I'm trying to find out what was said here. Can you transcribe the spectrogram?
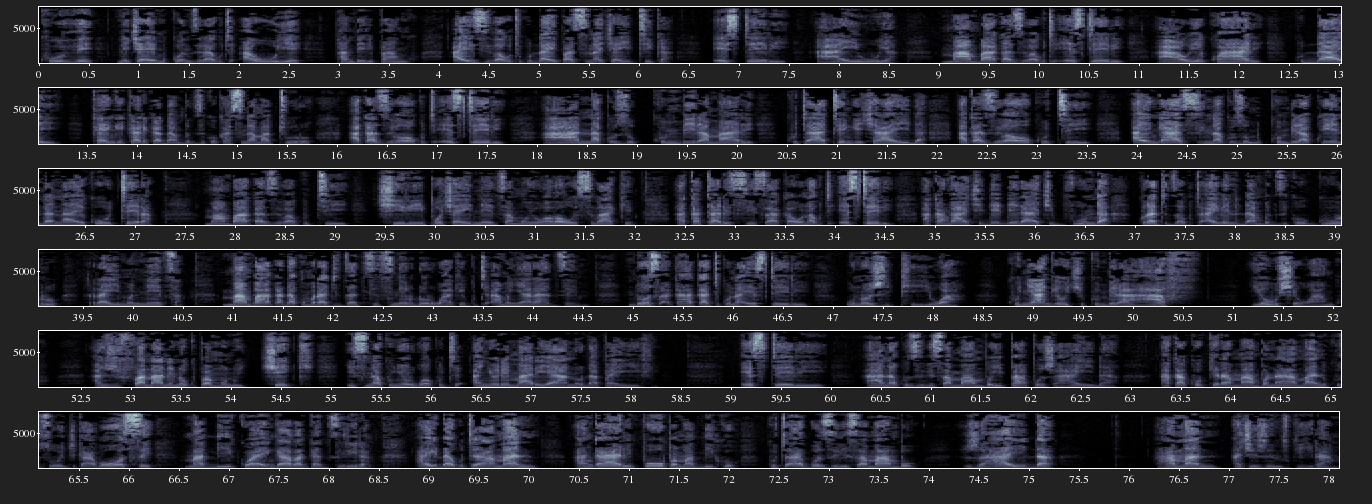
kuve nechaimukonzera kuti auye pamberi pangu. Aiziva kuti kudai pasina chaitika esteri haaiuya mambo akaziva kuti esteri haauye kwaari. Kudai kainge kari kadambudziko kasina maturo akazivawo kuti esteri haana kuzokumbira mari kuti atenge chaaida. Akazivawo kuti ainge asina kuzomukumbira kuenda naye kuhotera. Mambo akaziva kuti chiripo chainetsa mwoyo wavahosi vake. Akatarisisa akaona kuti esteri akanga achidedera achibvunda kuratidza kuti aive nedambudziko guru raimunetsa. Mambo akada kumuratidza tsitsi nerudo rwake kuti amunyaradze ndosaka akati kuna esteri unozvipiwa. Kunyange uchikumbira hafu youshe hwangu hazvifanani nokupa munhu cheki isina kunyorwa kuti anyore mari yaanoda pairi. Esteri haana kuzivisa mambo ipapo zvaaida. Akakokera mambo nahamani kuzodya vose mabiko ainge avagadzirira. Aida kuti hamani anga aripowo pamabiko kuti agozivisa mambo zvaaida hamani achizvinzwira.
